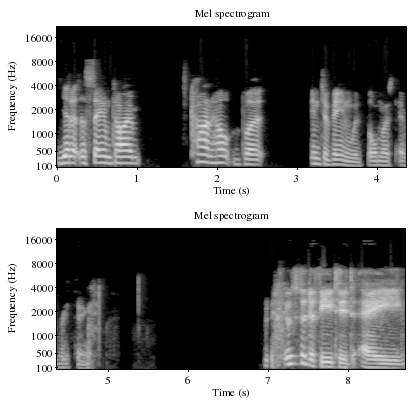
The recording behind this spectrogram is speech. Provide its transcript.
Yet at the same time, can't help but intervene with almost everything. She also defeated a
